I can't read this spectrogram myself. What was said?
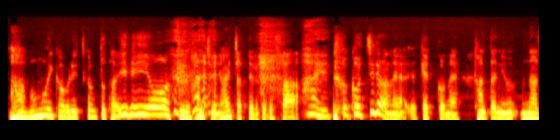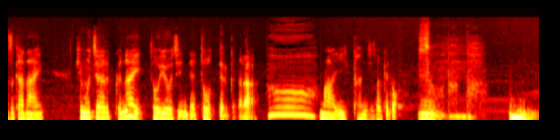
まあ桃井かおり使うと大変よっていう範疇に入っちゃってるけどさはい。こっちではね結構ね簡単にうなずかない気持ち悪くない東洋人で通ってるから。まあいい感じだけど、そうなんだ。うん、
